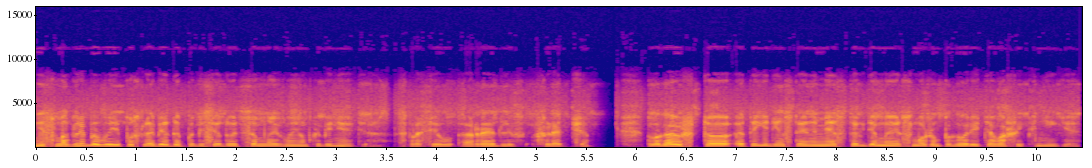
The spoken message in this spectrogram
«Не смогли бы вы после обеда побеседовать со мной в моем кабинете?» — спросил Редлиф Флетча. Полагаю, что это единственное место, где мы сможем поговорить о вашей книге.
